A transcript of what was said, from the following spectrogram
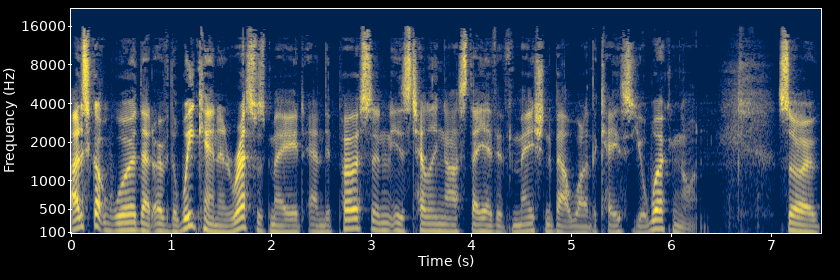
I just got word that over the weekend an arrest was made, and the person is telling us they have information about one of the cases you're working on." So,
